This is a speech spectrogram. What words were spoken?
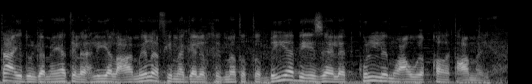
تعد الجمعيات الأهلية العاملة في مجال الخدمات الطبية بإزالة كل معوقات عملها.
